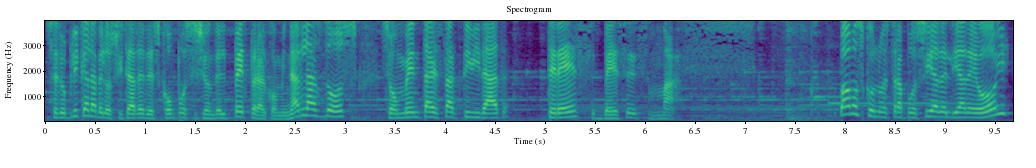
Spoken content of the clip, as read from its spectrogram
se duplica la velocidad de descomposición del PET, pero al combinar las dos se aumenta esta actividad tres veces más. Vamos con nuestra poesía del día de hoy,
